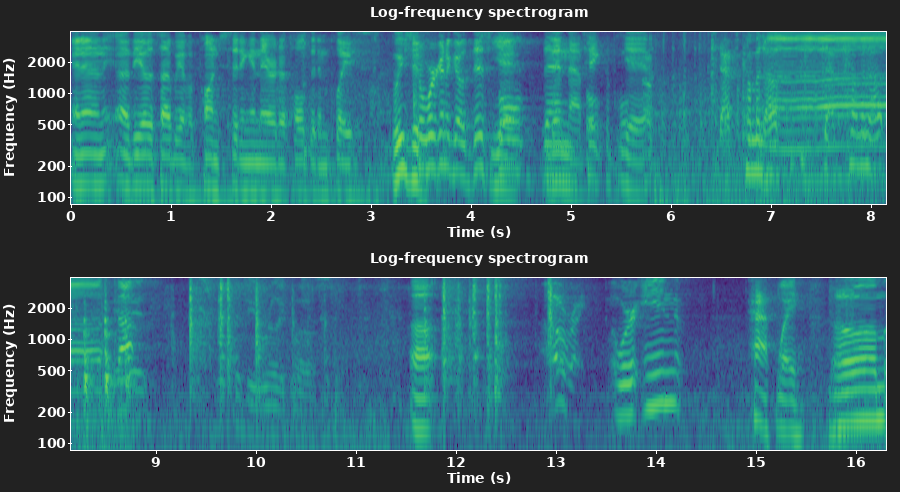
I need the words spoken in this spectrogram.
and then uh, the other side we have a punch sitting in there to hold it in place. We should. So we're gonna go this yeah, bolt, then, that take bolt. the bolt. Yeah. Okay. That's coming up. That's coming up. Uh, Stop. this should be really close. Uh, all right, we're in halfway. Um,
